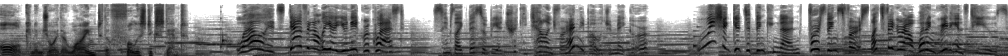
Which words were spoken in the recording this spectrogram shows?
all can enjoy their wine to the fullest extent. Well, it's definitely a unique request. Seems like this would be a tricky challenge for any potion maker. We should get to thinking then. First things first, let's figure out what ingredients to use.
